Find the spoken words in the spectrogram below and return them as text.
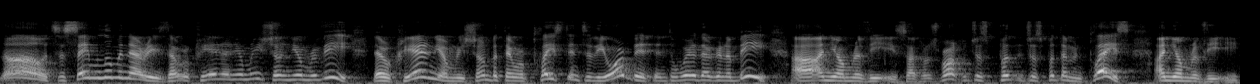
No, it's the same luminaries that were created on Yom Rishon and Yom Revi. They were created in Yom Rishon, but they were placed into the orbit, into where they're going to be uh, on Yom Revi. So Hakadosh Baruch just put just put them in place on Yom Revi.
